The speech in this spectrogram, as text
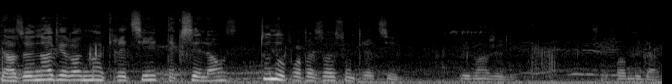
dans un environnement chrétien d'excellence. Tous nos professeurs sont chrétiens, évangéliques. C'est formidable.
